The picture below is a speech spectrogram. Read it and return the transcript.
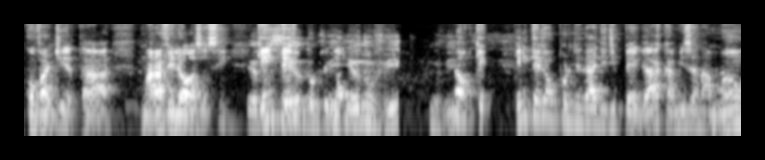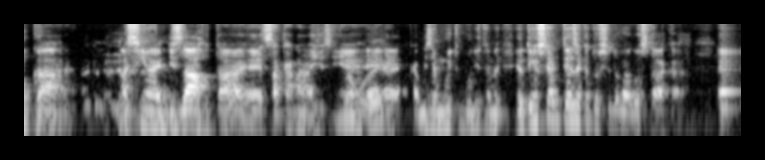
covardia, tá maravilhosa, assim. Eu quem sei, teve eu, não vi, eu não vi, não vi. Não, quem, quem, teve a oportunidade de pegar a camisa na mão, cara, assim, é bizarro, tá? É sacanagem, assim. É, é, a camisa é muito bonita. Eu tenho certeza que a torcida vai gostar, cara. É,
